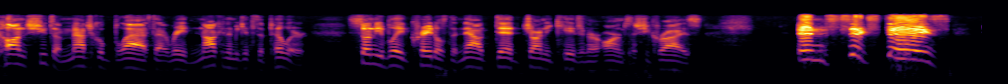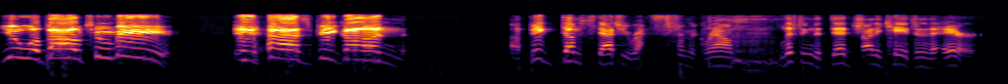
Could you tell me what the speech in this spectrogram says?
Kahn shoots a magical blast at Raiden, knocking him against a pillar. Sonya Blade cradles the now dead Johnny Cage in her arms as she cries, In six days, you will bow to me! It has begun! A big dumb statue rises from the ground, lifting the dead Johnny Cage into the air.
